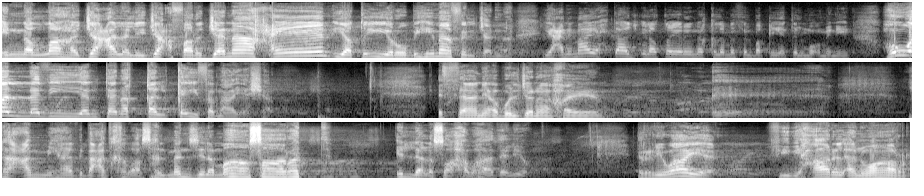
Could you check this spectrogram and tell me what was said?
إن الله جعل لجعفر جناحين يطير بهما في الجنة. يعني ما يحتاج إلى طير نقله مثل بقية المؤمنين. هو الذي يتنقل كيفما يشاء. الثاني أبو الجناحين. لا عمي هذه بعد خلاص هالمنزلة ما صارت إلا لصاحب هذا اليوم. الرواية في بحار الأنوار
